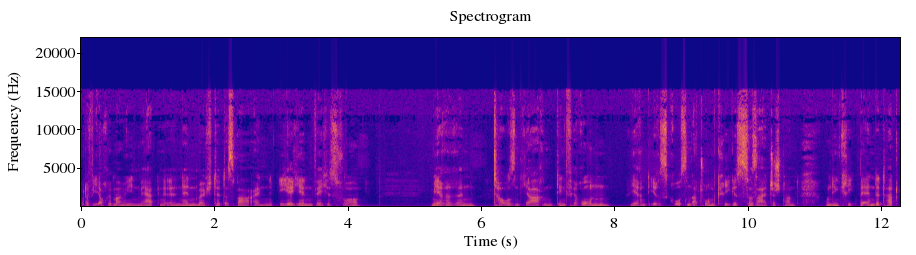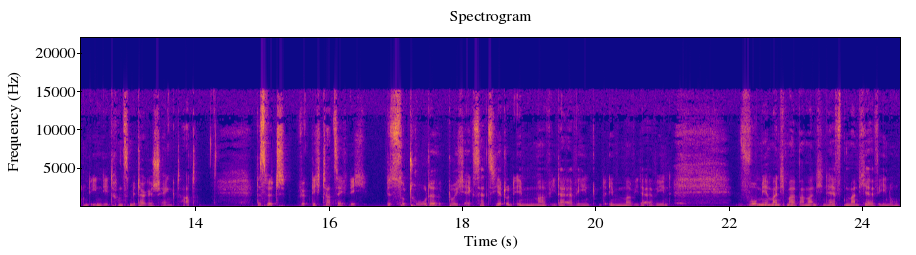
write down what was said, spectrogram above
oder wie auch immer man ihn mehr, äh, nennen möchte, das war ein Alien, welches vor mehreren tausend Jahren den Pharaonen während ihres großen Atomkrieges zur Seite stand und den Krieg beendet hat und ihnen die Transmitter geschenkt hat. Das wird wirklich tatsächlich bis zu Tode durchexerziert und immer wieder erwähnt und immer wieder erwähnt. Wo mir manchmal bei manchen Heften manche Erwähnung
